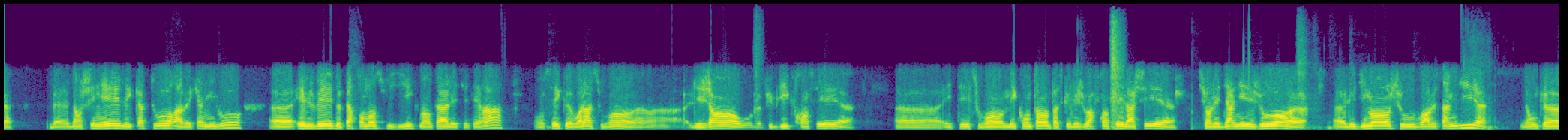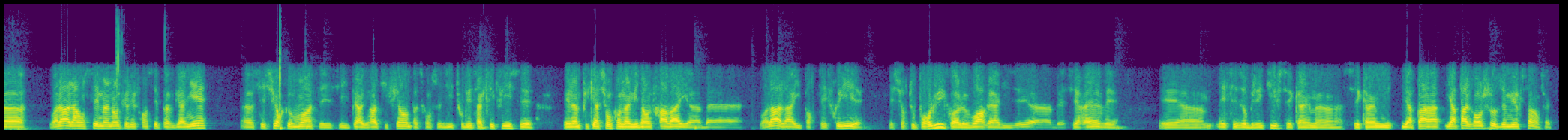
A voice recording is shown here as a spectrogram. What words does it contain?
ben, d'enchaîner les quatre tours avec un niveau euh, élevé de performance physique, mentale, etc. On sait que voilà, souvent euh, les gens ou le public français euh, étaient souvent mécontents parce que les joueurs français lâchaient sur les derniers jours, le dimanche ou voire le samedi. Donc voilà, là on sait maintenant que les Français peuvent gagner. c'est sûr que moi c'est hyper gratifiant parce qu'on se dit tous les sacrifices et l'implication qu'on a mis dans le travail, euh, ben, voilà, là, il porte ses fruits et, surtout pour lui, quoi, le voir réaliser euh, ben, ses rêves et, euh, et, ses objectifs, c'est quand même, c'est quand même, il n'y a pas, il a pas grand chose de mieux que ça en fait.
